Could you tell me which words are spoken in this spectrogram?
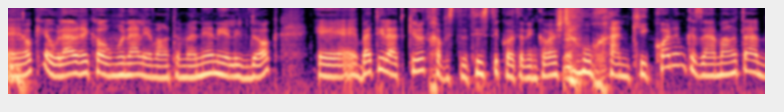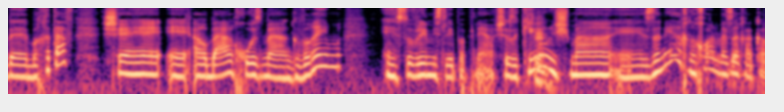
אה, אוקיי, אולי על רקע הורמונלי אמרת, מעניין יהיה לבדוק. אה, באתי להתקיל אותך בסטטיסטיקות, אני מקווה שאתה מוכן, כי קודם כזה אמרת בחטף ש-4% מהגברים סובלים מסליפ הפניה, שזה כאילו כן. נשמע אה, זניח, נכון? מה זה רק 4%?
